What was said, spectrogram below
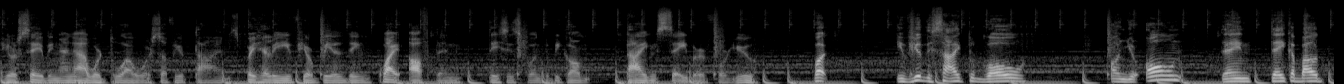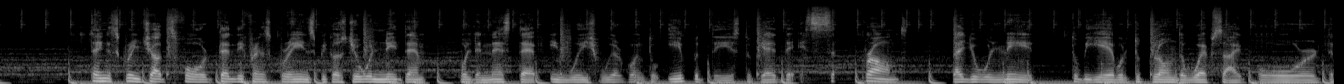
if you're saving an hour, two hours of your time, especially if you're building quite often, this is going to become time saver for you. But if you decide to go on your own, then take about 10 screenshots for 10 different screens because you will need them for the next step in which we are going to input this to get the prompt that you will need to be able to clone the website or the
